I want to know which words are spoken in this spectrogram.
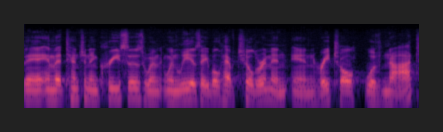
And that tension increases when, when Leah is able to have children and, and Rachel was not.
